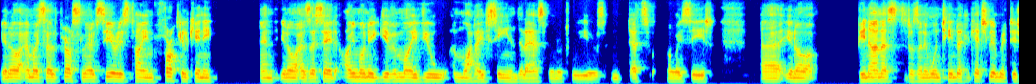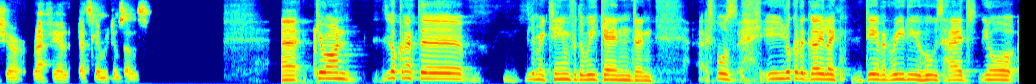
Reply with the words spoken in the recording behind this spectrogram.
You know, and myself personally, I have serious time for Kilkenny. And you know, as I said, I'm only giving my view and what I've seen in the last one or two years, and that's how I see it. Uh, you know, being honest, there's only one team that can catch Limerick this year, Raphael. That's Limerick themselves. Uh, Kieran, looking at the Limerick team for the weekend, and I suppose you look at a guy like David Reidy, who's had you know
